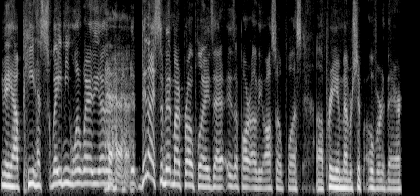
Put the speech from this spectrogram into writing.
you know how Pete has swayed me one way or the other. then I submit my pro plays that is a part of the Awesemo Plus uh, premium membership over there.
